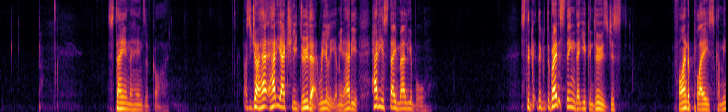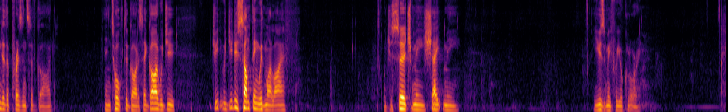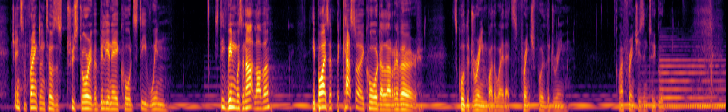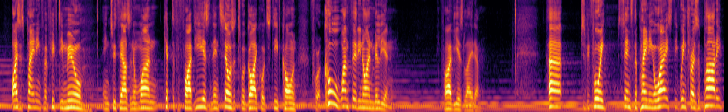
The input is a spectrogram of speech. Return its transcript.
Stay in the hands of God. Pastor Joe, how, how do you actually do that, really? I mean, how do you, how do you stay malleable? The, the, the greatest thing that you can do is just find a place, come into the presence of God, and talk to God and say, God, would you, would you, would you do something with my life? Would you search me, shape me, use me for your glory? Jentezen Franklin tells a true story of a billionaire called Steve Wynn. Steve Wynn was an art lover. He buys a Picasso called La Rêve. It's called The Dream, by the way. That's French for The Dream. My French isn't too good. Buys this painting for 50 mil in 2001, kept it for five years, and then sells it to a guy called Steve Cohen for a cool 139 million. Five years later. Uh, just before he sends the painting away, Steve Wynn throws a party,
